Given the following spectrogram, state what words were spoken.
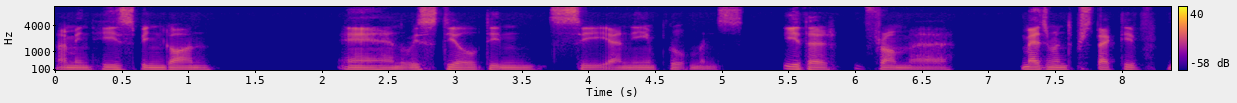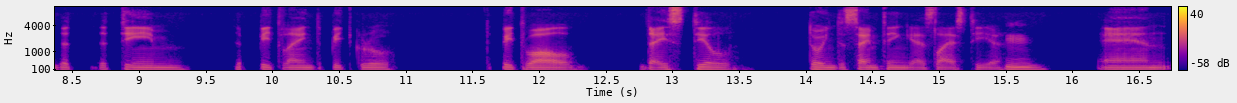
I mean, he's been gone, and we still didn't see any improvements either from a management perspective. The the team the pit lane, the pit crew, the pit wall, they still doing the same thing as last year. Mm. And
